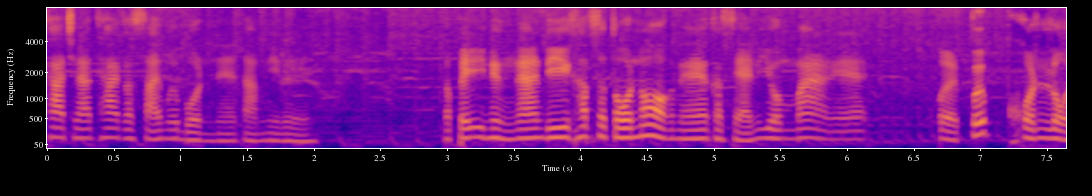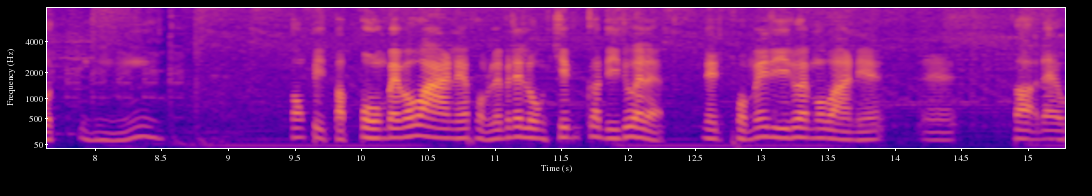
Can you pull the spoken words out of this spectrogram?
ท่าชนะท่าก็ซ้ายมือบนเนี่ยตามนี้เลย ก็เป็นอีกหนึ่งงานดีครับสโตนนอกเนี่ยกระแสนิยมมากเนี่ยเปิดปุ๊บคนโหลดต้องปิดปรับปรุงไปเมื่อวานเนี่ยผมเลยไม่ได้ลงคลิปก็ดีด้วยแหละเน็ตผมไม่ดีด้วยเมื่อวานเนี้ยนะก็ได้โอ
